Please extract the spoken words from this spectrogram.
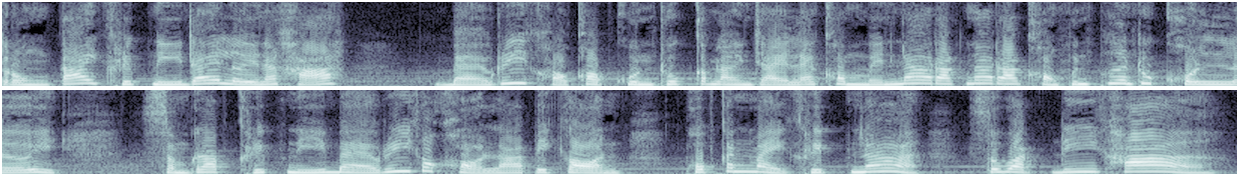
ตรงใต้คลิปนี้ได้เลยนะคะแบรี่ขอขอบคุณทุกกำลังใจและคอมเมนต์น่ารักน่ารักของเพื่อนๆทุกคนเลย สำหรับคลิปนี้แบรี่ก็ขอลาไปก่อน พบกันใหม่คลิปหน้า สวัสดีค่ะ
